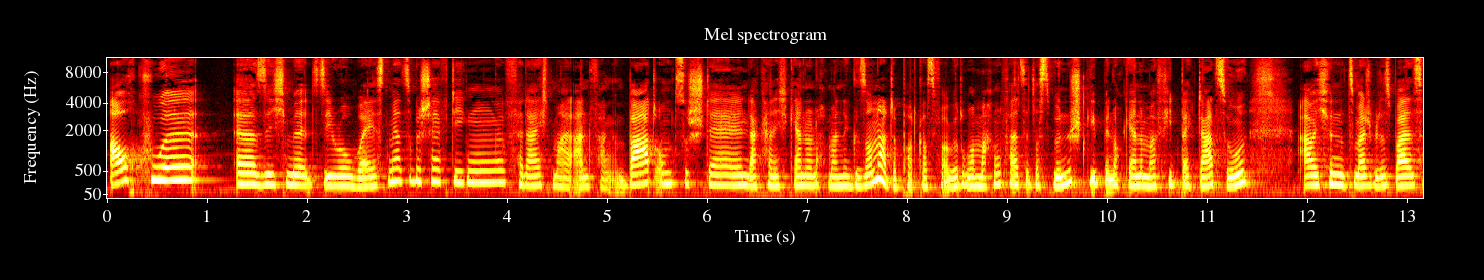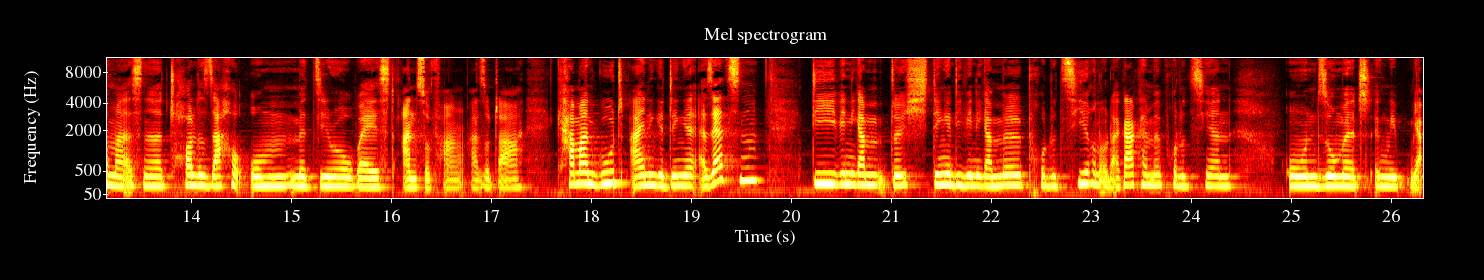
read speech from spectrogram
Auch cool äh, sich mit Zero Waste mehr zu beschäftigen, vielleicht mal anfangen im Bad umzustellen. Da kann ich gerne noch mal eine gesonderte Podcast-Folge drüber machen, falls ihr das wünscht. Gebt mir noch gerne mal Feedback dazu. Aber ich finde zum Beispiel, das Badezimmer ist eine tolle Sache, um mit Zero Waste anzufangen. Also da kann man gut einige Dinge ersetzen, die weniger durch Dinge, die weniger Müll produzieren oder gar keinen Müll produzieren und somit irgendwie ja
